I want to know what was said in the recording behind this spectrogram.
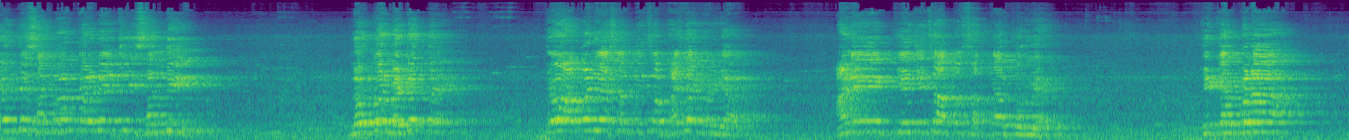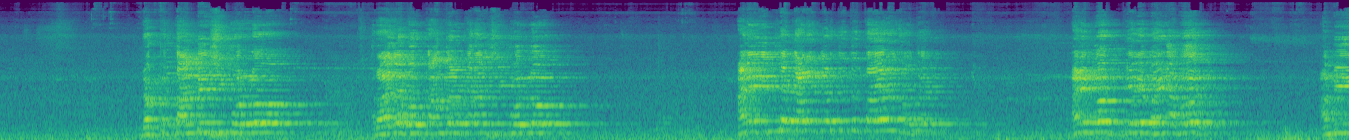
योग्य सन्मान करण्याची संधी लवकर भेटत नाही तेव्हा आपण या संधीचा फायदा घेऊया आणि केजीचा आपण सत्कार करूया ही कल्पना डॉक्टर तांबेंशी बोललो राजाभाऊ कांदळकरांशी बोललो आणि इथले कार्यकर्ते तर तयारच होते आणि मग गेले महिनाभर आम्ही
